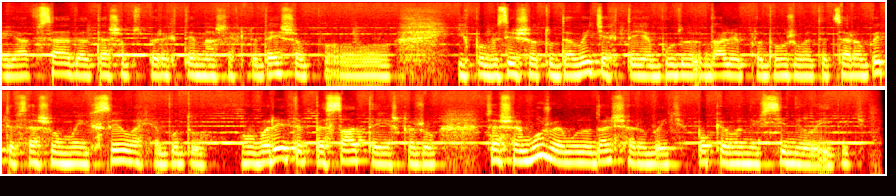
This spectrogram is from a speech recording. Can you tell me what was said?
Я все для те, щоб зберегти наших людей, щоб е, їх побистріше туди витягти. Я буду далі продовжувати це робити. Все, що в моїх силах, я буду говорити, писати. Я ж кажу, все, що я можу, я буду далі робити, поки вони всі не вийдуть.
